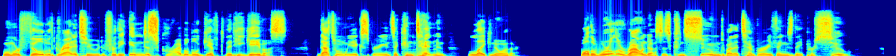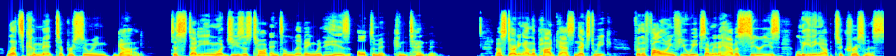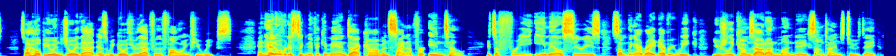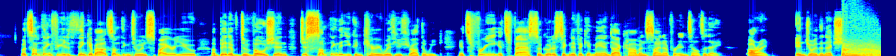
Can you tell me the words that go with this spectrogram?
When we're filled with gratitude for the indescribable gift that He gave us, that's when we experience a contentment like no other. While the world around us is consumed by the temporary things they pursue, let's commit to pursuing God, to studying what Jesus taught, and to living with his ultimate contentment. Now, starting on the podcast next week, for the following few weeks, I'm going to have a series leading up to Christmas. So I hope you enjoy that as we go through that for the following few weeks. And head over to significantman.com and sign up for Intel. It's a free email series, something I write every week, usually comes out on Monday, sometimes Tuesday, but something for you to think about, something to inspire you, a bit of devotion, just something that you can carry with you throughout the week. It's free, it's fast, so go to significantman.com and sign up for Intel today. All right, enjoy the next show.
